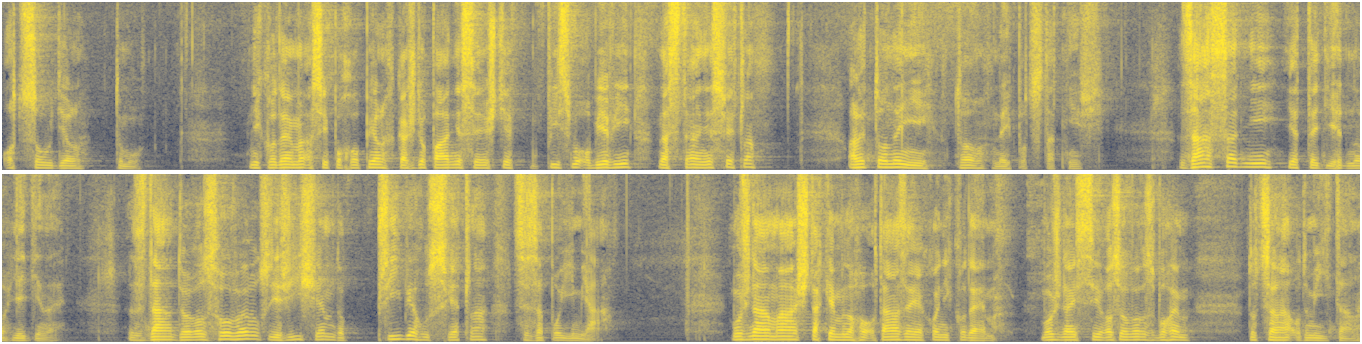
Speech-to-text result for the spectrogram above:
odsoudil tomu. Nikodem asi pochopil, každopádně se ještě v písmu objeví na straně světla, ale to není to nejpodstatnější. Zásadní je teď jedno jediné. Zdá do rozhovoru s Ježíšem, do příběhu světla se zapojím já. Možná máš také mnoho otázek jako Nikodém. Možná jsi rozhovor s Bohem docela odmítal.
